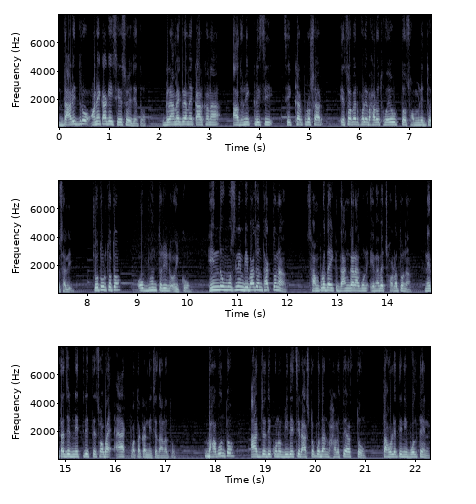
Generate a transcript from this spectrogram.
দারিদ্র অনেক আগেই শেষ হয়ে যেত। গ্রামে গ্রামে কারখানা, আধুনিক কৃষি, শিক্ষার প্রসার, এসবের ফলে ভারত হয়ে উঠত সমৃদ্ধশালী। চতুর্থত, অভ্যন্তরীণ ঐক্য। হিন্দু মুসলিম বিভাজন থাকতো না, সাম্প্রদায়িক দাঙ্গার আগুন এভাবে ছড়াতো না, নেতাজির নেতৃত্বে সবাই এক পতাকার নিচে দাঁড়াতো। ভাবুন তো, আজ যদি কোনো বিদেশি রাষ্ট্রপ্রধান ভারতে আসতো তাহলে তিনি বলতেন,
